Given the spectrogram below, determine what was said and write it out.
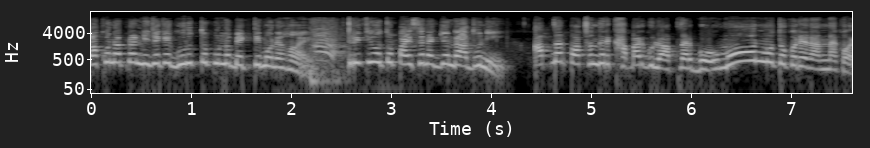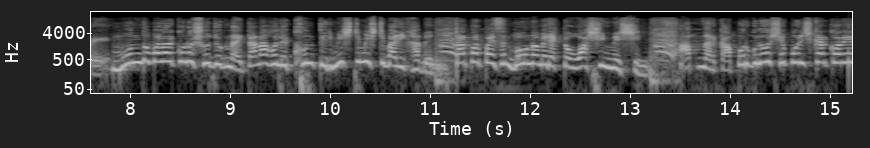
তখন আপনার নিজেকে গুরুত্বপূর্ণ ব্যক্তি মনে হয়। তৃতীয়ত, পাইছেন একজন রাধুনী। আপনার পছন্দের খাবারগুলো আপনার বউ মন মতো করে রান্না করে। মন্দ বলার কোনো সুযোগ নাই তা না হলে খুন্তির মিষ্টি মিষ্টি বাড়ি খাবেন। তারপর পাইছেন বউ নামের একটা ওয়াশিং মেশিন আপনার কাপড়গুলো সে পরিষ্কার করে।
